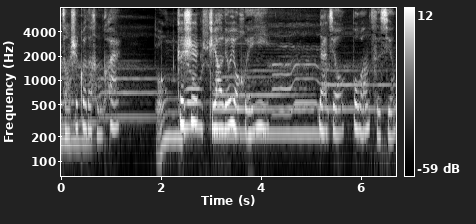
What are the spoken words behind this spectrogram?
总是过得很快，可是只要留有回忆。那就不枉此行。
